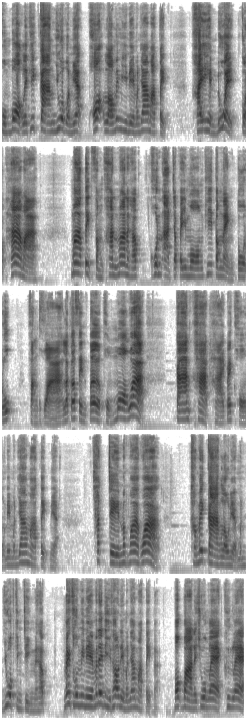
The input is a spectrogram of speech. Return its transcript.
ผมบอกเลยที่กลางยวบวันเนี้ย เพราะเราไม่มีเนมันย่ามาติด ใครเห็นด้วยกด 5 มา มาติดสำคัญมากนะครับ คนอาจจะไปมองที่ตำแหน่งตัวรุก ฝั่งขวาแล้วก็เซนเตอร์ ผมมองว่าการขาดหายไปของเนมันย่ามาติดเนี่ย ชัดเจนมากๆว่าทำให้กลางเราเนี่ยมันยวบจริง ๆ นะครับ แม็กโทมิเนไม่ได้ดีเท่าเนมันย่ามาติดอะบ็อกบาในช่วงแรก ครึ่งแรก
